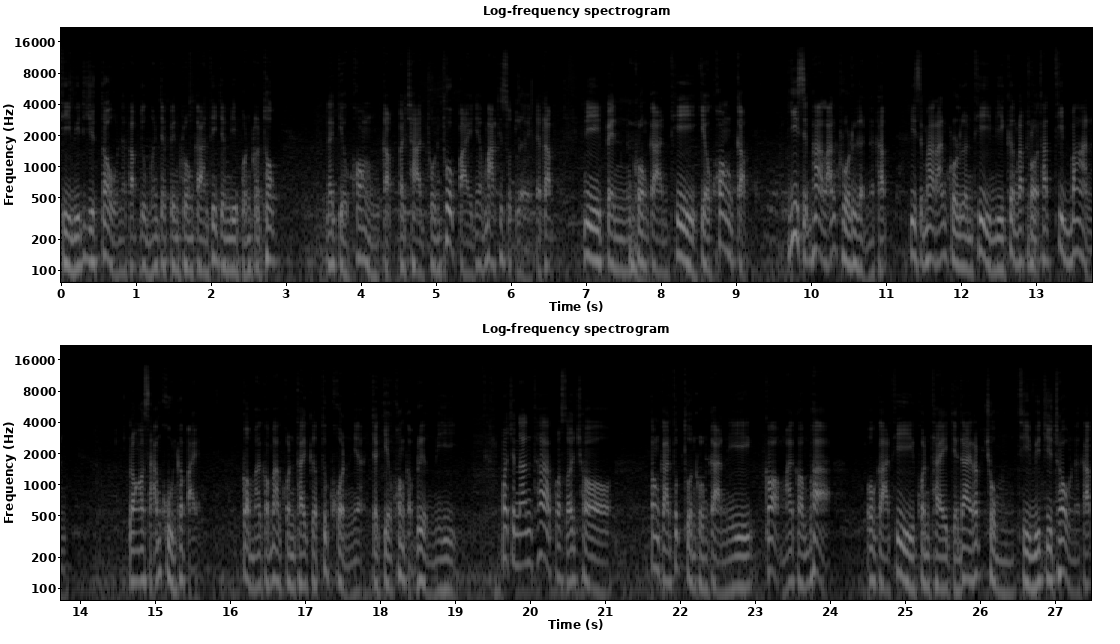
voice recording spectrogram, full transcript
ทีวีดิจิตอลนะครับดูเหมือนจะเป็นโครงการที่จะมีผลกระทบ และเกี่ยวข้องกับประชาชนทั่วไปเนี่ยมากที่สุดเลยนะครับ นี่เป็นโครงการที่เกี่ยวข้องกับ 25 ล้านครัวเรือนนะครับ 25 ล้านครัวเรือนที่มีเครื่องรับโทรทัศน์ที่บ้าน ลองเอา 3 คูณเข้าไป ก็หมายความว่าคนไทยเกือบทุกคนเนี่ยจะเกี่ยวข้องกับเรื่องนี้ เพราะฉะนั้นถ้าคสชต้องการทบทวนโครงการนี้ ก็หมายความว่าโอกาสที่คนไทยจะได้รับชมทีวีดิจิทัลนะครับ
